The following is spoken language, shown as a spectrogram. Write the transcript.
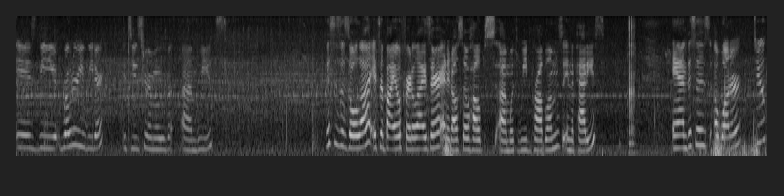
is the rotary weeder. It's used to remove um, weeds. This is Azolla. It's a biofertilizer and it also helps um, with weed problems in the paddies. And this is a water tube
